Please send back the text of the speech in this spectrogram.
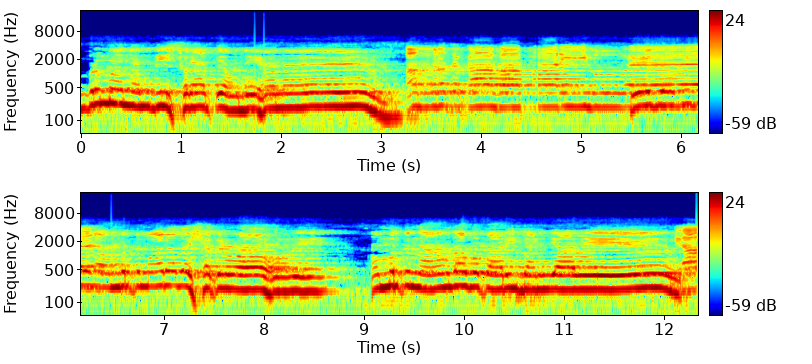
ਬ੍ਰਹਮਾਨੰਦ ਦੀ ਸੁਰਾ ਪਿਆਉਂਦੇ ਹਨ। ਅੰਮ੍ਰਿਤ ਕਾ ਵਪਾਰੀ ਹੋਵੇ। ਇਹ ਜੋਗੀ ਜਿਹੜਾ ਅੰਮ੍ਰਿਤ ਮਹਾਰਾਜ ਦਾ ਛਕਣ ਵਾਲਾ ਹੋਵੇ ਅੰਮ੍ਰਿਤ ਨਾਮ ਦਾ ਵਪਾਰੀ ਬਣ ਜਾਵੇ। ਕਿਆ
